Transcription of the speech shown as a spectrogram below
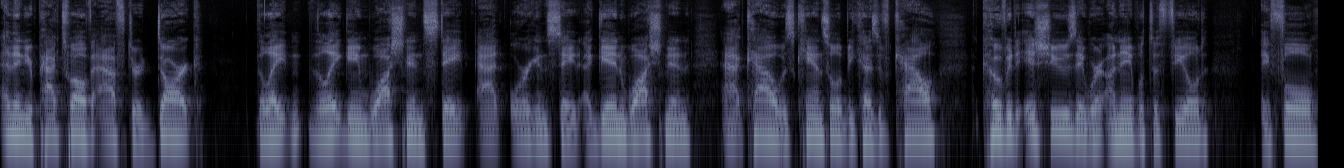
and then your Pac-12 after dark. The late the late game Washington State at Oregon State. Again, Washington at Cal was canceled because of Cal COVID issues. They were unable to field a full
